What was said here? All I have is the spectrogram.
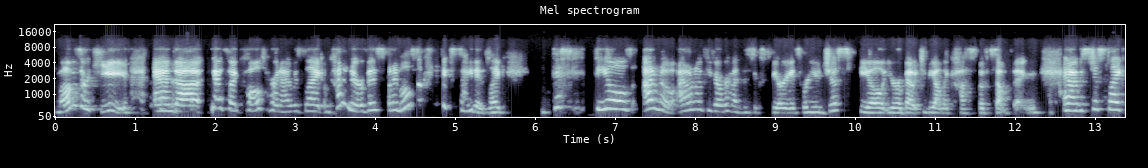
moms are key. And uh yeah, so I called her and I was like, I'm kind of nervous, but I'm also kind of excited. Like this feels i don't know i don't know if you've ever had this experience where you just feel you're about to be on the cusp of something. And i was just like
